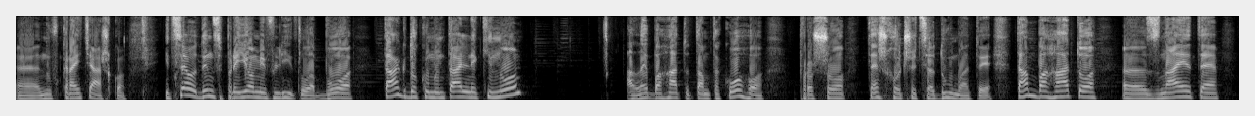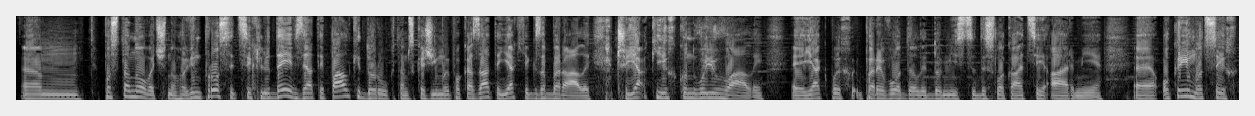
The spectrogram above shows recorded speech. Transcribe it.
е, ну вкрай тяжко. І це один з прийомів літла, бо так документальне кіно. Але багато там такого, про що теж хочеться думати. Там багато, е, знаєте, ем, постановочного. Він просить цих людей взяти палки до рук, там, скажімо, і показати, як їх забирали, чи як їх конвоювали, е, як їх переводили до місця дислокації армії. Е, окрім оцих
